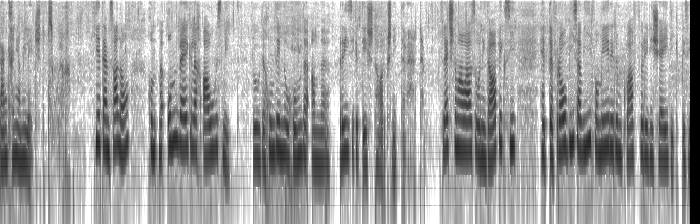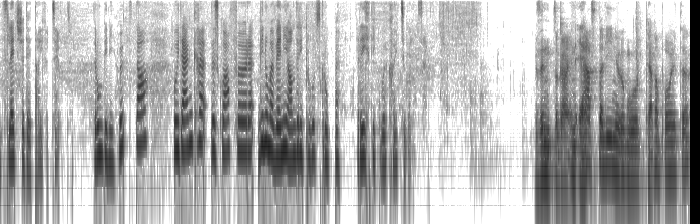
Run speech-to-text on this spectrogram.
denke ich an meinen letzten Besuch. Hier in diesem Salon kommt man unweigerlich alles mit, weil den Kundinnen und Kunden an einem riesigen Tisch die geschnitten werden. Das letzte Mal, also, als ich da war, hat eine Frau vis-à-vis von mir ihrem Coiffeur ihre Scheidung bis ins letzte Detail erzählt. Darum bin ich heute da, wo ich denke, dass Coiffeure, wie nur wenige andere Berufsgruppen, richtig gut zuhören können. Wir sind sogar in erster Linie irgendwo Therapeuten,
